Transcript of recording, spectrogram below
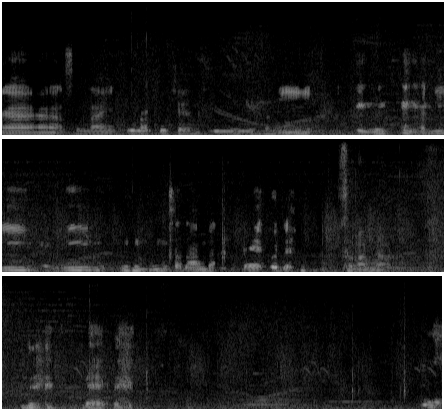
อ่าสนายคู่รักคู่แข่งคือมันนี่อืมอืมมันนี่มันนี่อื้อหือสลามดักแดกก็แดกสลัมดาบแดกแดกแดกโอ้โห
